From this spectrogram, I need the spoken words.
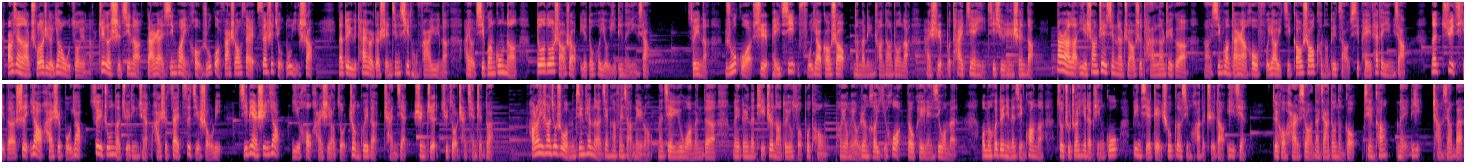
而且呢，除了这个药物作用呢，这个时期呢，感染新冠以后，如果发烧在三十九度以上，那对于胎儿的神经系统发育呢，还有器官功能，多多少少也都会有一定的影响。所以呢。如果是陪妻服药高烧，那么临床当中呢，还是不太建议继续妊娠的。当然了，以上这些呢，主要是谈了这个啊新冠感染后服药以及高烧可能对早期胚胎的影响。那具体的是要还是不要，最终的决定权还是在自己手里。即便是要，以后还是要做正规的产检，甚至去做产前诊断。好了，以上就是我们今天的健康分享内容。那鉴于我们的每个人的体质呢都有所不同，朋友们有任何疑惑都可以联系我们，我们会对您的情况呢做出专业的评估，并且给出个性化的指导意见。最后还是希望大家都能够健康美丽常相伴。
